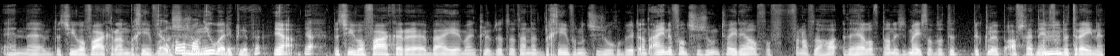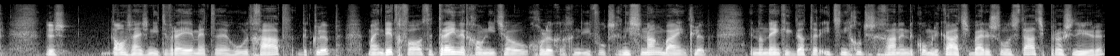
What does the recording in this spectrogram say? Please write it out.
En uh, dat zie je wel vaker aan het begin van ja, het seizoen. allemaal nieuw bij de club, hè? Ja, ja. dat zie je wel vaker uh, bij mijn club, dat dat aan het begin van het seizoen gebeurt. Aan het einde van het seizoen, tweede helft, of vanaf de, de helft, dan is het meestal dat de club afscheid neemt mm van de trainer. Dus dan zijn ze niet tevreden met uh, hoe het gaat, de club. Maar in dit geval is de trainer gewoon niet zo gelukkig. En die voelt zich niet lang bij een club. En dan denk ik dat er iets niet goed is gegaan in de communicatie bij de sollicitatieprocedure.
